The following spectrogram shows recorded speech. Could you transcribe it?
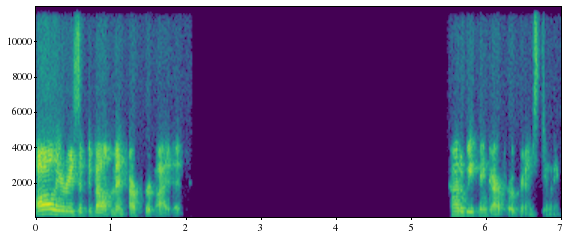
all areas of development are provided. How do we think our program's doing?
